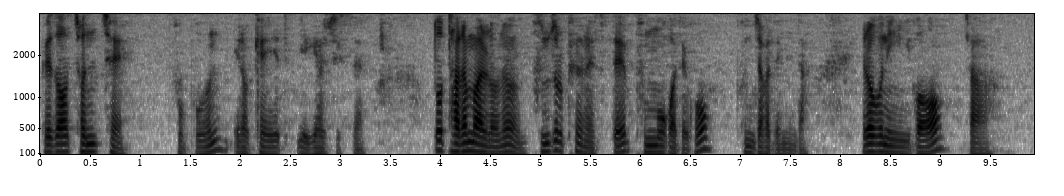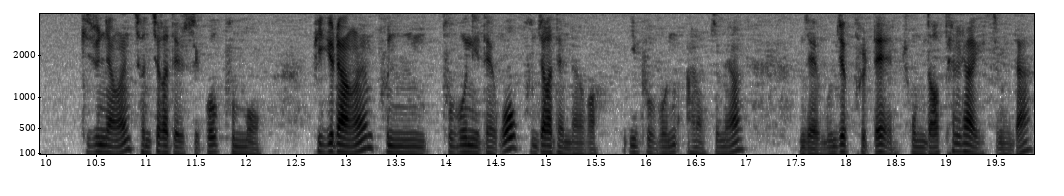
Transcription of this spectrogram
그래서 전체 부분 이렇게 얘기할 수 있어요. 또 다른 말로는 분수로 표현했을 때 분모가 되고 분자가 됩니다. 여러분이 이거 자 기준량은 전체가 될 수 있고 분모 비교량은 분, 부분이 되고 분자가 된다는 거 이 부분 알아두면 이제 문제 풀때 조금 더 편리하겠습니다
